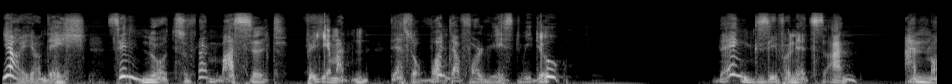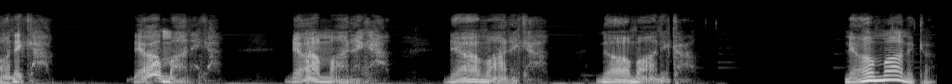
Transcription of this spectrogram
Juri und ich sind nur zu vermasselt für jemanden, der so wundervoll ist wie du. Denken Sie von jetzt an an Monika. Nur Monika. Nur Monika. Nur Monika. Nur Monika. No, Monica.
